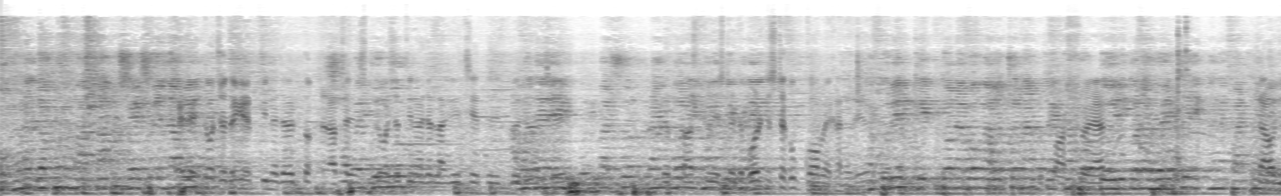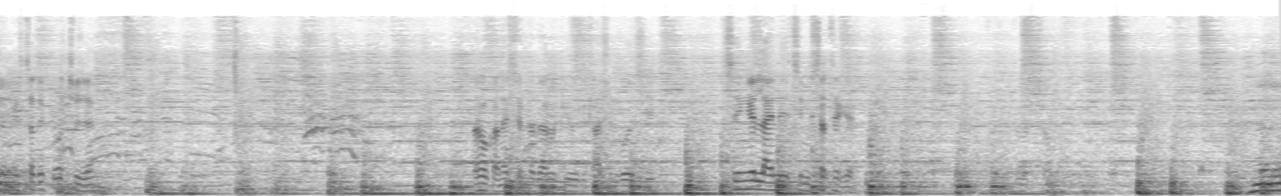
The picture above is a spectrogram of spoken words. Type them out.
ওখানে যখন মাতাম শেষ হয়ে যাবে দেখে তিন হাজার পাচ্ছ তিন হাজার লাগিয়েছে ভোল্টেজটা খুব কম এখানে? ঠাকুরের কীর্তন এবং আলোচনার তৈরি করা হয়েছে এখানে দেখতে যে। দেখো কানেকশনটা দেখো কী কানেকশন করেছি। সিঙ্গেল লাইনে দিচ্ছি মিক্সার থেকে। হ্যালো।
